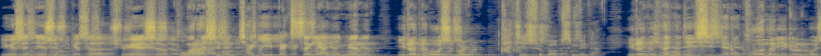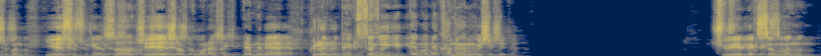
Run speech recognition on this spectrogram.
이것은 예수님께서 죄에서 구원하시는 자기 백성이 아니면 이런 모습을 가질 수가 없습니다. 이런 현재 시제로 구원을 이루는 모습은 예수께서 죄에서 구원하시기 때문에 그런 백성이기 때문에 가능한 것입니다. 주의 백성은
